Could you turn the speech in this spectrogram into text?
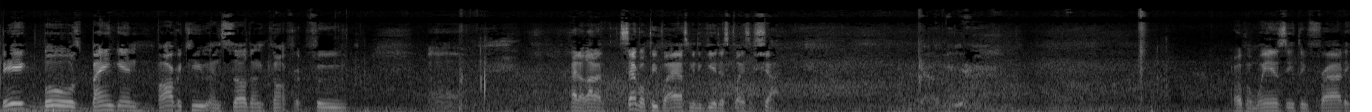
Big Bulls Banging Barbecue and Southern Comfort Food. Uh, had a lot of, several people asked me to give this place a shot. Open Wednesday through Friday,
